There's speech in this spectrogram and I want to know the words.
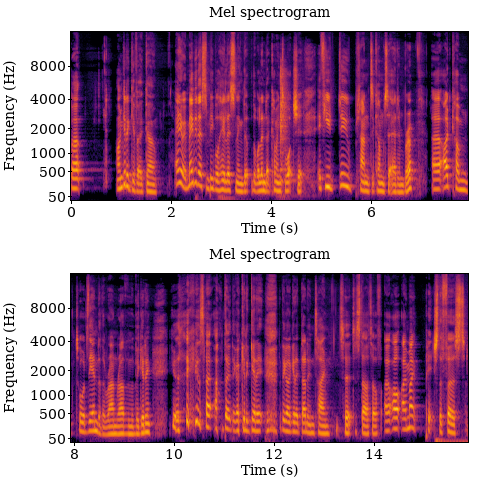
But I'm going to give it a go. Anyway, maybe there's some people here listening that, that will end up coming to watch it. If you do plan to come to Edinburgh, uh, I'd come towards the end of the run rather than the beginning because I, I don't think I'm going to get it. I think I'll get it done in time to, to start off. I, I'll, I might pitch the first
